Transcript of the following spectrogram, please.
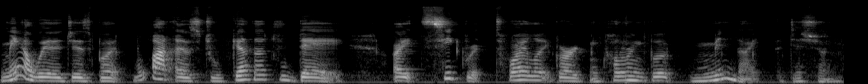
Marriage is but what is together today. All right, Secret, Twilight Garden, Coloring Book, Midnight Edition.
